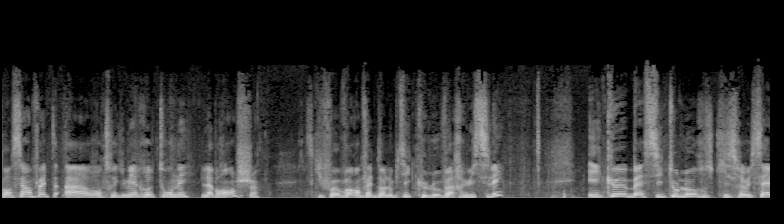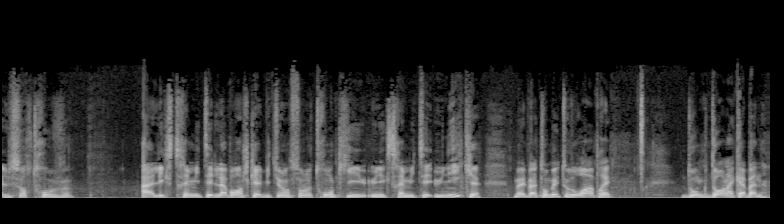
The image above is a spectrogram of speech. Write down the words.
pensez en fait à, entre guillemets, retourner la branche. Ce qu'il faut avoir en fait dans l'optique que l'eau va ruisseler. Et que bah, si tout l'eau qui se ruisselle se retrouve à l'extrémité de la branche qui est habituellement sur le tronc, qui est une extrémité unique, bah, elle va tomber tout droit après. Donc dans la cabane.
